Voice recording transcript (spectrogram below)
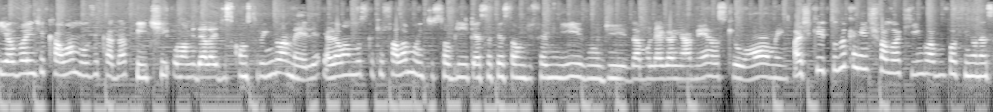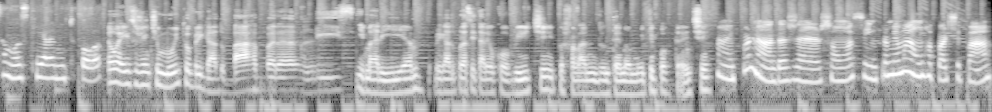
E eu vou indicar uma música da Peach. O nome dela é Desconstruindo Amélia. Ela é uma música que fala muito sobre essa questão de feminismo, de da mulher ganhar menos que o homem. Acho que tudo que a gente falou aqui engloba um pouquinho nessa música e ela é muito boa. Então é isso, gente. Muito obrigado, Bárbara, Liz e Maria. Obrigado por aceitarem o convite e por falarem de um tema muito importante. Ai, por nada, Gerson. Assim, pra mim é uma honra participar.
